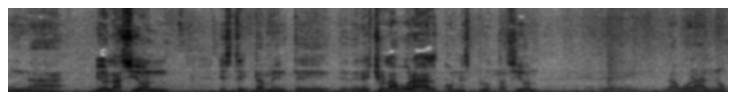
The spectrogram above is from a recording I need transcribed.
una violación estrictamente de derecho laboral con explotación eh, laboral, ¿no?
